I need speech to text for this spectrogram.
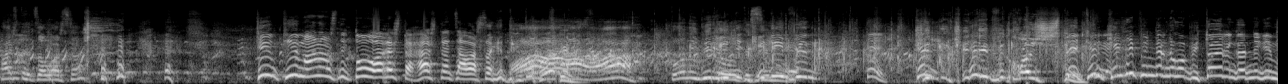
Хааштай заваарсан? Тийм тийм манай бас нэг дуу байгаа штэ хааштай заварсан гэдэг. Аа дууны нэр яваад. Клипэн тий. Клипэд гоё штэ. Тэр клипэн дээр нөгөө бит хоёр ингээд нэг юм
